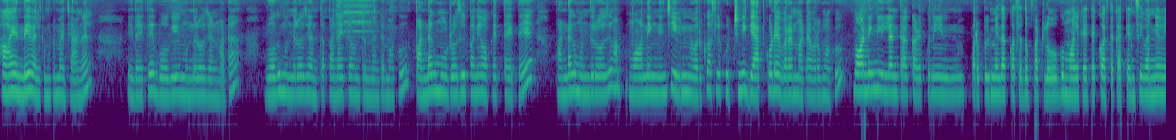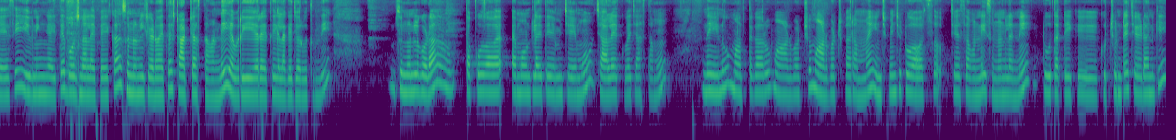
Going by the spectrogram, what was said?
Hi అండి welcome to my channel. ఇదైతే భోగి ముందు రోజు అనమాట భోగి ముందు రోజు ఎంత పని అయితే ఉంటుందంటే మాకు పండగ మూడు రోజుల పని ఒక ఎత్తు అయితే పండగ ముందు రోజు మార్నింగ్ నుంచి ఈవినింగ్ వరకు అసలు కూర్చుని గ్యాప్ కూడా ఇవ్వరనమాట ఎవరు మాకు. మార్నింగ్ ఇల్లంతా కడుక్కుని పరుపుల మీద కొత్త దుప్పట్లు గుమ్మాలకైతే కొత్త కర్టెన్స్ ఇవన్నీ వేసి ఈవినింగ్ అయితే భోజనాలు అయిపోయాక సున్నుండలు చేయడం అయితే స్టార్ట్ చేస్తామండి. ఎవ్రీ ఇయర్ అయితే ఇలాగే జరుగుతుంది. సున్నుండలు కూడా తక్కువ అమౌంట్లో అయితే ఏమి చేయము చాలా ఎక్కువే చేస్తాము. నేను మా అత్తగారు మా ఆడబడుచు మా ఆడబడుచు గారు అమ్మాయి ఇంచుమించు టూ అవర్స్ చేసామండి ఈ సున్నుండలన్నీ. టూ థర్టీకి కూర్చుంటే చేయడానికి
